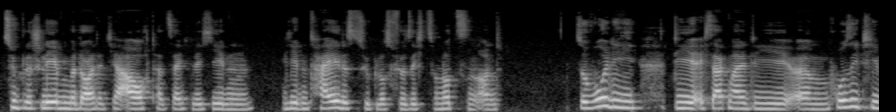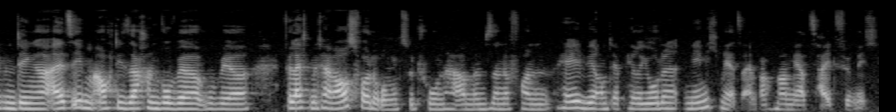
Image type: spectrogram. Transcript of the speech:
zyklisch leben bedeutet ja auch tatsächlich jeden, jeden Teil des Zyklus für sich zu nutzen und sowohl die, die, ich sag mal, die ähm, positiven Dinge, als eben auch die Sachen, wo wir, wo wir vielleicht mit Herausforderungen zu tun haben, im Sinne von, hey, während der Periode nehme ich mir jetzt einfach mal mehr Zeit für mich.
